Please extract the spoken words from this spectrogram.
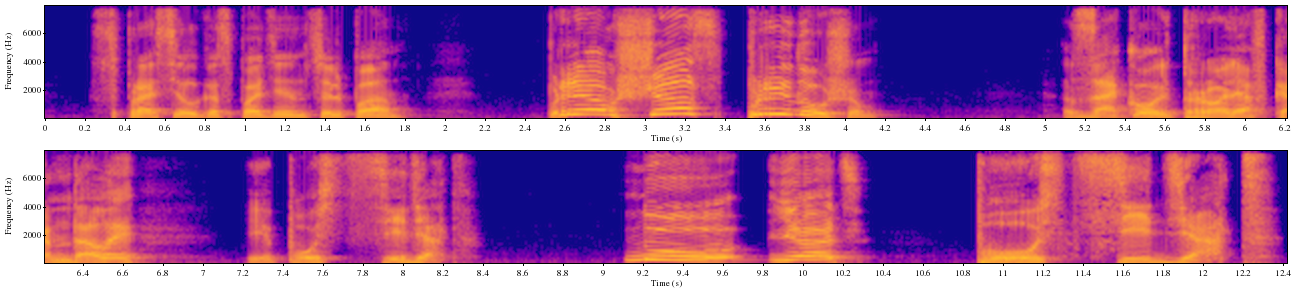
– спросил господин Тюльпан. «Прям сейчас придушим!» «Закуй тролля в кандалы и пусть сидят!» «Ну, ять...» «Пусть сидят!»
